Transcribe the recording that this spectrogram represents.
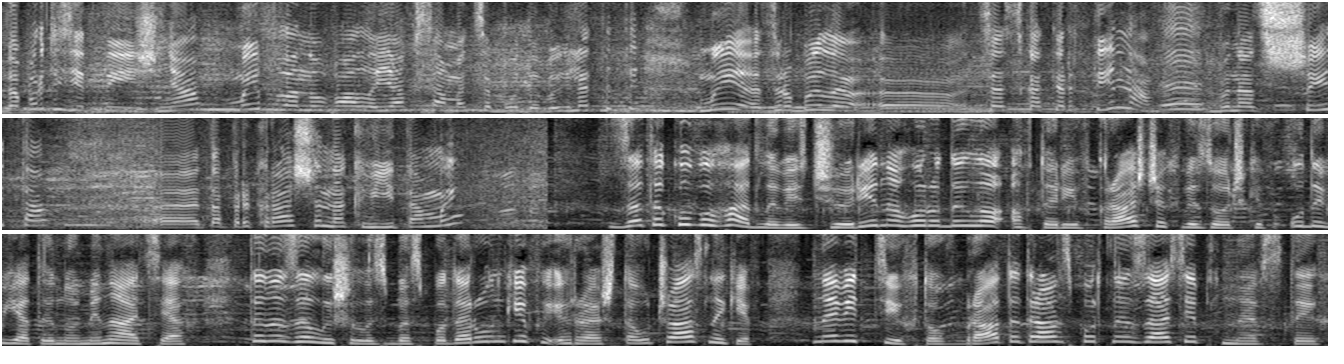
На протязі тижня ми планували, як саме це буде виглядати. Ми зробили е, це скатертина, вона зшита е, та прикрашена квітами. За таку вигадливість журі нагородила авторів кращих візочків у дев'яти номінаціях. Та не залишились без подарунків і решта учасників. Навіть ті, хто вбрати транспортний засіб, не встиг.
